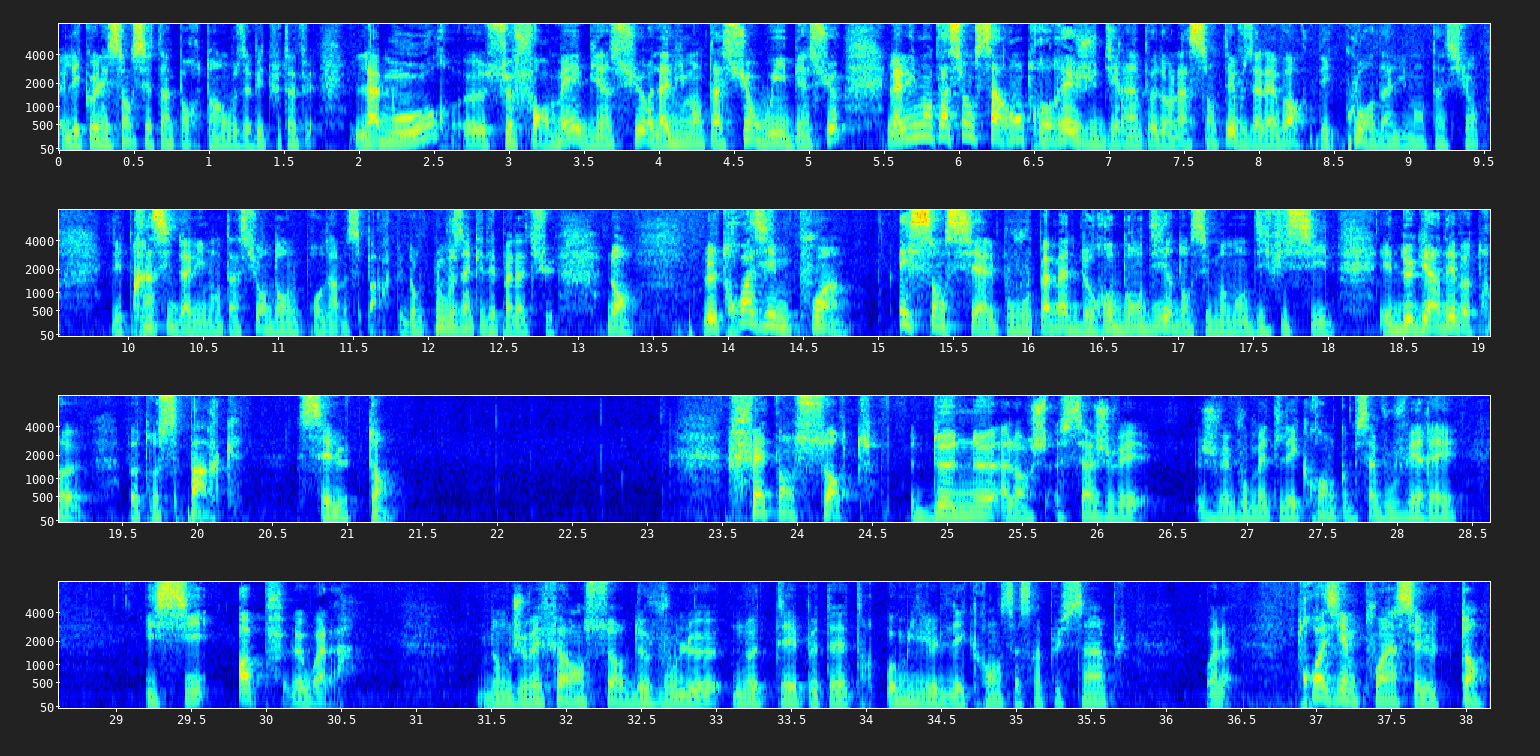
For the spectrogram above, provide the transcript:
Les connaissances, c'est important. Vous avez tout à fait l'amour, euh, se former, bien sûr. L'alimentation, oui, bien sûr. L'alimentation, ça rentrerait, je dirais, un peu dans la santé. Vous allez avoir des cours d'alimentation, des principes d'alimentation dans le programme Spark. Donc, ne vous inquiétez pas là-dessus. Non. Le troisième point essentiel pour vous permettre de rebondir dans ces moments difficiles et de garder votre, votre Spark, c'est le temps. Faites en sorte de ne. Alors, ça, je vais, je vais vous mettre l'écran, comme ça vous verrez ici. Hop, le voilà. Donc, je vais faire en sorte de vous le noter peut-être au milieu de l'écran, ça sera plus simple. Voilà. Troisième point, c'est le temps.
